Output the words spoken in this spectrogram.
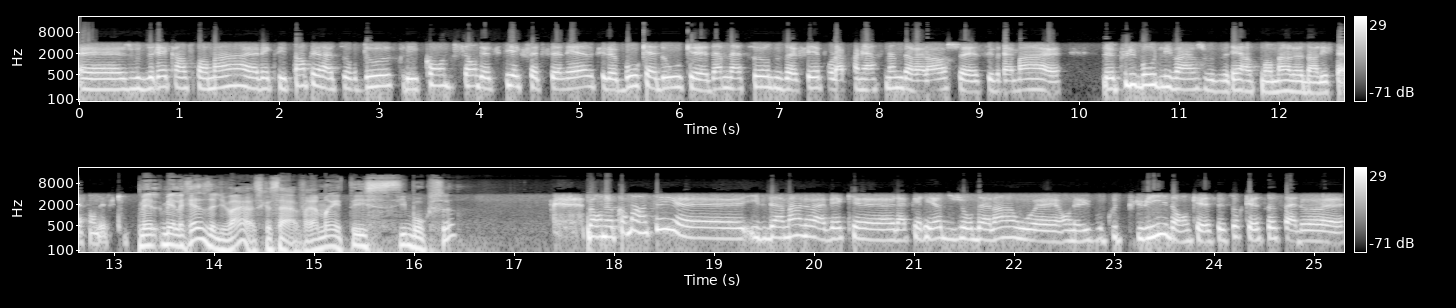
Euh, je vous dirais qu'en ce moment, avec les températures douces, les conditions de ski exceptionnelles, puis le beau cadeau que Dame Nature nous a fait pour la première semaine de relâche, euh, c'est vraiment euh, le plus beau de l'hiver, je vous dirais, en ce moment là, dans les stations de ski. Mais, mais le reste de l'hiver, est-ce que ça a vraiment été si beau que ça? Ben, on a commencé évidemment là avec la période du jour de l'an où on a eu beaucoup de pluie, donc c'est sûr que ça, ça l'a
